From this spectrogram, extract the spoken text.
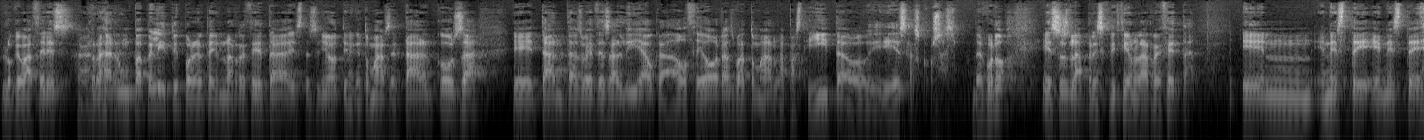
lo que va a hacer es agarrar un papelito y ponerte ahí una receta. Este señor tiene que tomarse tal cosa tantas veces al día o cada 12 horas va a tomar la pastillita y esas cosas. ¿De acuerdo? Eso es la prescripción, la receta. En, este, en, este,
